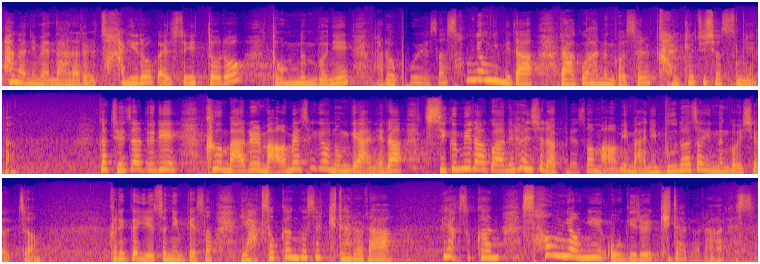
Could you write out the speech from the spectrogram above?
하나님의 나라를 잘 이뤄갈 수 있도록 돕는 분이 바로 보혜사 성령님이다 라고 하는 것을 가르쳐 주셨습니다. 그러니까 제자들이 그 말을 마음에 새겨 놓은 게 아니라 지금이라고 하는 현실 앞에서 마음이 많이 무너져 있는 것이었죠. 그러니까 예수님께서 약속한 것을 기다려라. 약속한 성령이 오기를 기다려라 그랬어요.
